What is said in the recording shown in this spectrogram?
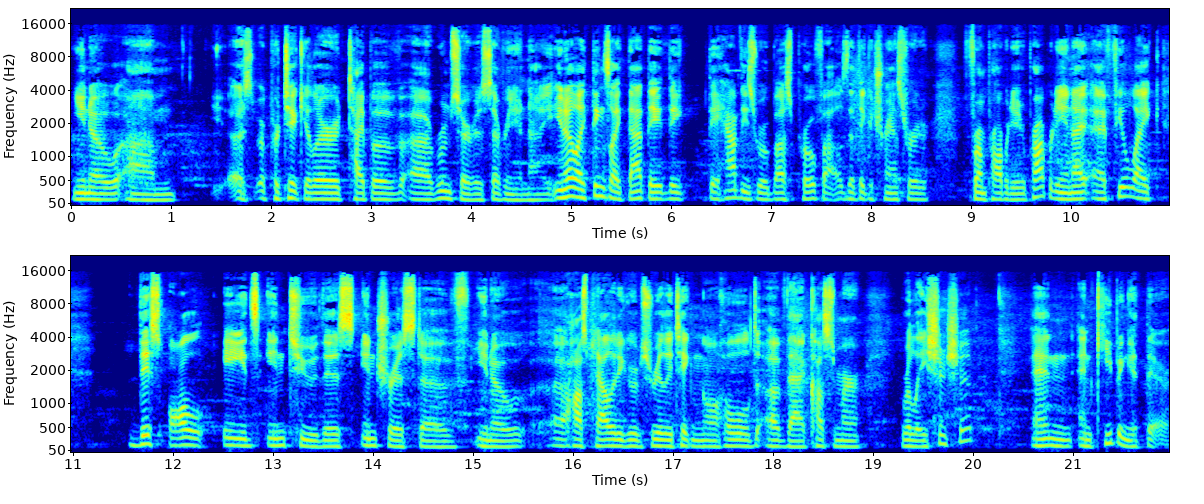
you know, um, a, a particular type of uh, room service every night. You know, like things like that. They they they have these robust profiles that they could transfer from property to property, and I, I feel like this all aids into this interest of you know uh, hospitality groups really taking a hold of that customer relationship and and keeping it there.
